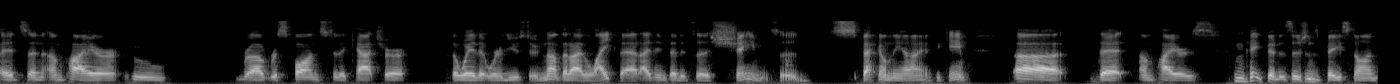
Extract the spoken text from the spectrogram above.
it's an umpire who uh, responds to the catcher the way that we're used to. Not that I like that. I think that it's a shame. It's a speck on the eye of the game uh, that umpires make their decisions based on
